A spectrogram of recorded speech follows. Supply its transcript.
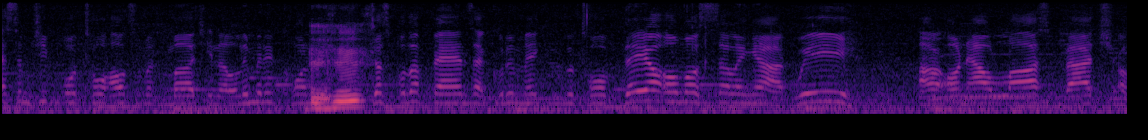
SMG4 Tour Ultimate merch in a limited quantity mm -hmm. just for the fans that couldn't make it to the tour. They are almost selling out. We are on our last batch of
